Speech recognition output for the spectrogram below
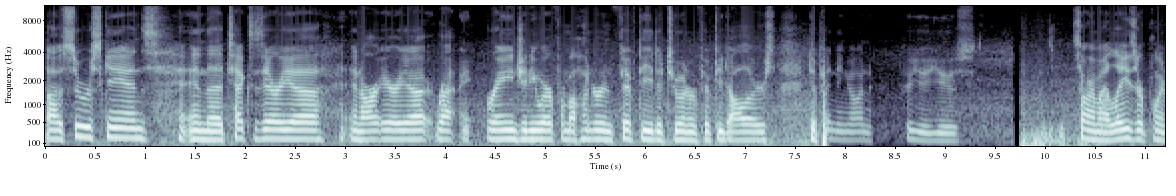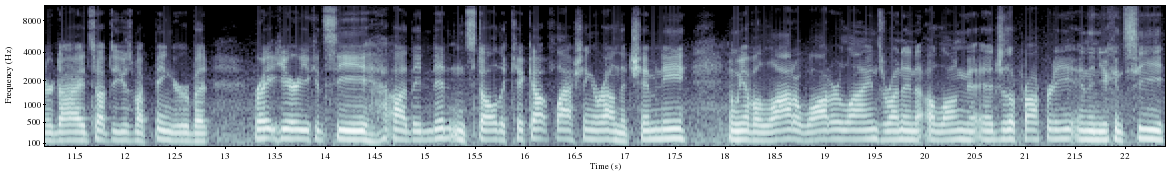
Uh, sewer scans in the Texas area in our area range anywhere from 150 to 250 dollars depending on who you use. Sorry my laser pointer died so I have to use my finger but right here you can see uh, they didn't install the kickout flashing around the chimney and we have a lot of water lines running along the edge of the property and then you can see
